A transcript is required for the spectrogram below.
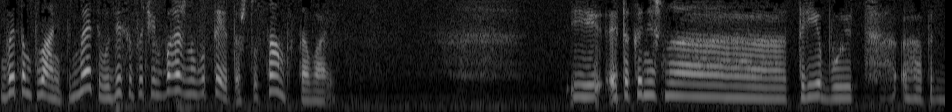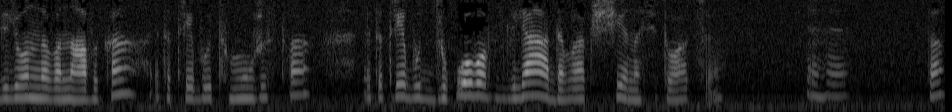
В этом плане, понимаете, вот здесь вот очень важно вот это, что сам вставай. И это, конечно, требует определенного навыка, это требует мужества, это требует другого взгляда вообще на ситуацию. Мгм. Да?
